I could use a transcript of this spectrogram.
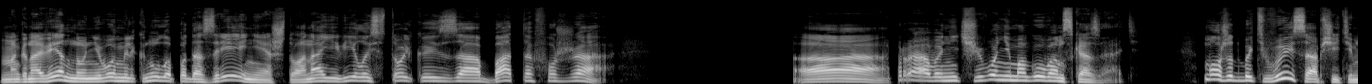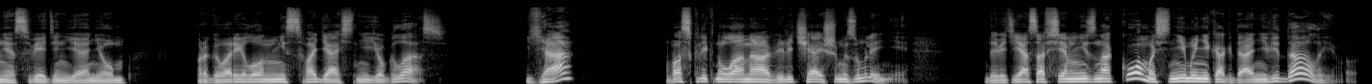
Мгновенно у него мелькнуло подозрение, что она явилась только из-за аббата Фожа. «А, право, ничего не могу вам сказать. Может быть, вы сообщите мне сведения о нем?» — проговорил он, не сводя с нее глаз. «Я?» — воскликнула она в величайшем изумлении. «Да ведь я совсем не знакома с ним и никогда не видала его.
